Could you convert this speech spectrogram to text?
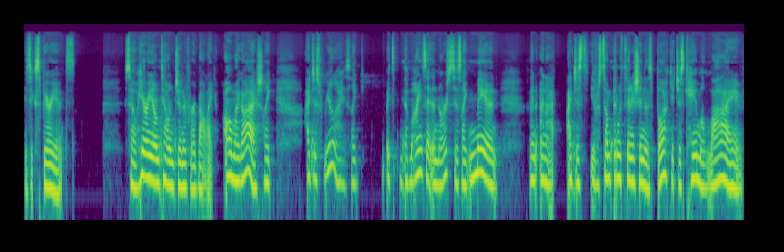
is experience. So here I am telling Jennifer about like, oh my gosh, like I just realized like it's the mindset and narcissist, like, man, and and I I just it was something with finishing this book, it just came alive.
